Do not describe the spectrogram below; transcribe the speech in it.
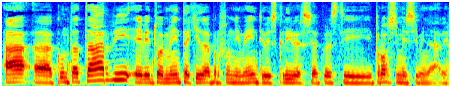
a, a contattarvi e eventualmente a chiedere approfondimenti o iscriversi a questi prossimi seminari?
